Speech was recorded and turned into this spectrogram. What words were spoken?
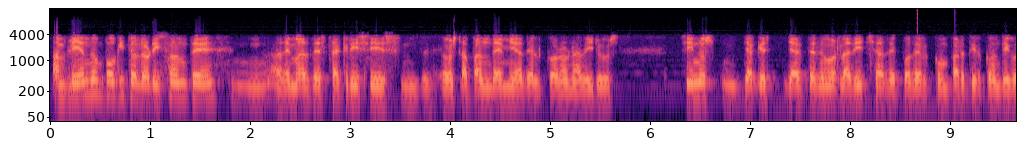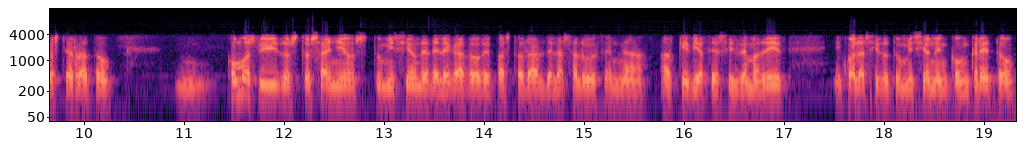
Ampliando un poquito el horizonte, además de esta crisis o esta pandemia del coronavirus, sí nos, ya que ya tenemos la dicha de poder compartir contigo este rato, mm, ¿cómo has vivido estos años tu misión de delegado de Pastoral de la Salud en la Arquidiócesis de Madrid? ¿Y cuál ha sido tu misión en concreto?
